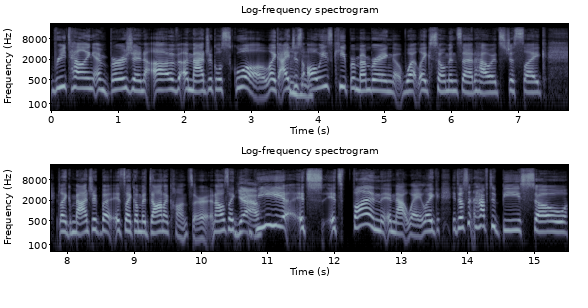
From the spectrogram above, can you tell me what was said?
retelling and version of a magical school. Like I just Mhm. always keep remembering what like Soman said how it's just like like magic but it's like a Madonna concert. And I was like Yeah. we it's it's fun in that way. Like it doesn't have to be so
